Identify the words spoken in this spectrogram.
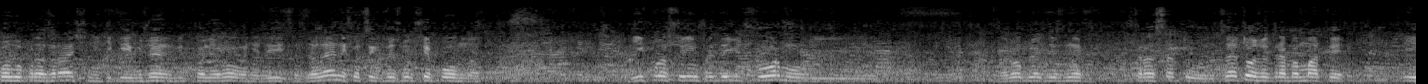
полупрозрачні, тільки вже відполіровані. Дивіться, зелених оцих вже взагалі повно. Їх просто їм придають форму і роблять із них красоту. Це теж треба мати і,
